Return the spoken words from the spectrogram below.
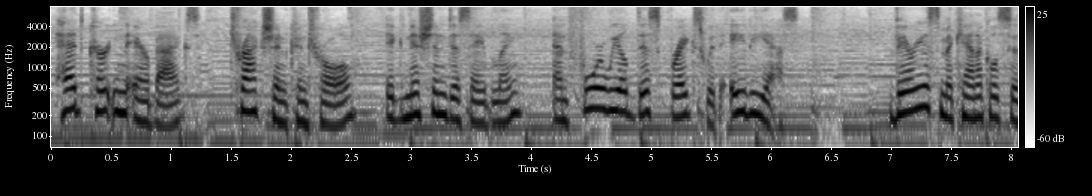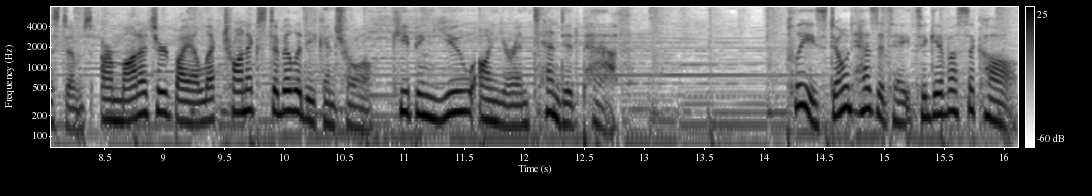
head curtain airbags, traction control, ignition disabling, and four-wheel disc brakes with ABS. Various mechanical systems are monitored by electronic stability control, keeping you on your intended path. Please don't hesitate to give us a call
